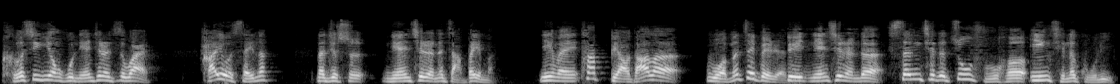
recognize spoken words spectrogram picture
核心用户年轻人之外，还有谁呢？那就是年轻人的长辈们，因为他表达了我们这辈人对年轻人的深切的祝福和殷勤的鼓励，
